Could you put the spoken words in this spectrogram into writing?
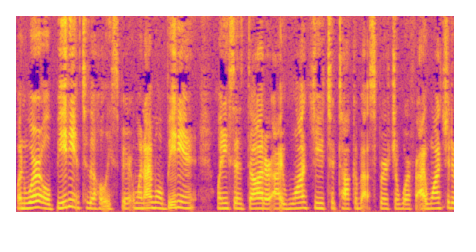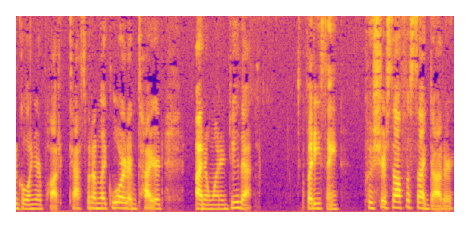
When we're obedient to the Holy Spirit, when I'm obedient, when he says, Daughter, I want you to talk about spiritual warfare. I want you to go on your podcast. But I'm like, Lord, I'm tired. I don't want to do that. But he's saying, Push yourself aside, daughter,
